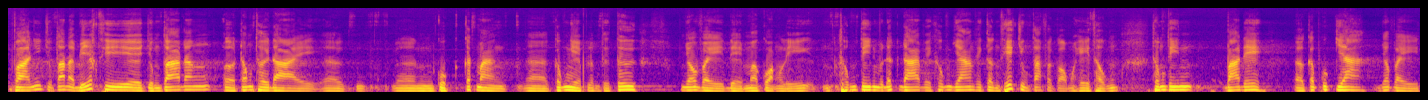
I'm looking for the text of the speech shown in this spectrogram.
và như chúng ta đã biết thì chúng ta đang ở trong thời đại ờ, ờ, cuộc cách mạng ờ, công nghiệp lần thứ tư. Do vậy để mà quản lý thông tin về đất đai về không gian thì cần thiết chúng ta phải có một hệ thống thông tin 3D ở cấp quốc gia do vậy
